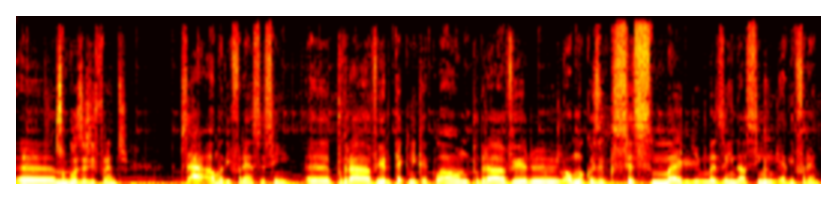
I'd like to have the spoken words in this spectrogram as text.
Ah, São coisas diferentes? Há há uma diferença, sim. Uh, poderá haver técnica clown, poderá haver uh, alguma coisa que se assemelhe, mas ainda assim é diferente.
